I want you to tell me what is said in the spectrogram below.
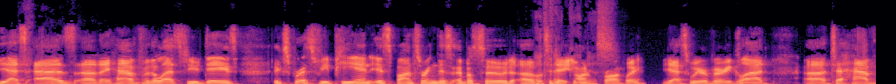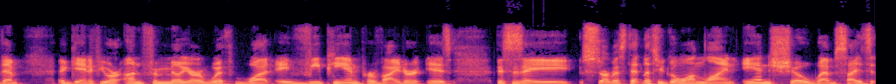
Yes, as uh, they have for the last few days, ExpressVPN is sponsoring this episode of oh, Today on Broadway. Yes, we are very glad uh, to have them. Again, if you are unfamiliar with what a VPN provider is, this is a service that lets you go online and show websites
